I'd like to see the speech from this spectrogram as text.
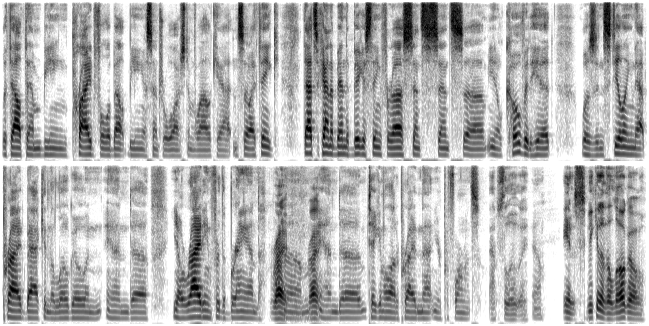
without them being prideful about being a Central Washington Wildcat. And so I think that's kind of been the biggest thing for us since since uh, you know COVID hit was instilling that pride back in the logo and and uh, you know riding for the brand, Right, Um, right. and uh, taking a lot of pride in that in your performance. absolutely Yeah. and speaking of the logo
